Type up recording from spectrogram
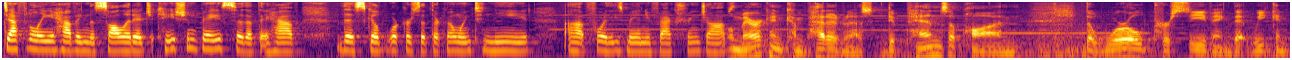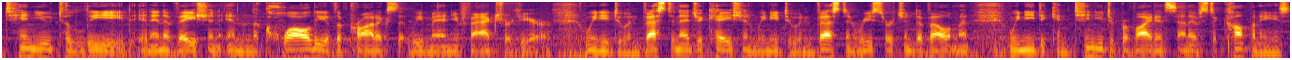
definitely having the solid education base so that they have have the skilled workers that they're going to need uh, for these manufacturing jobs. American competitiveness depends upon the world perceiving that we continue to lead in innovation and in the quality of the products that we manufacture here. We need to invest in education, we need to invest in research and development, we need to continue to provide incentives to companies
